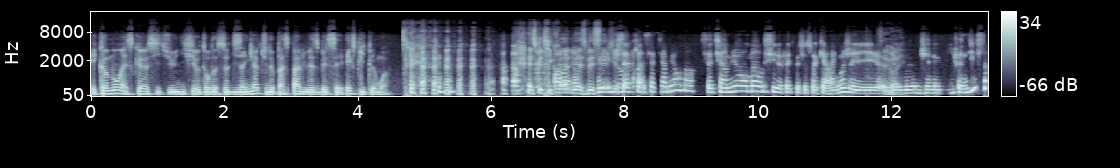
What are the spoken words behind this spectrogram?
Et comment est-ce que si tu unifies autour de ce design-là, tu ne passes pas à l'USB-C Explique-le-moi. Est-ce que tu crois à l'USB-C ça, tient mieux en main. Ça tient mieux en main aussi le fait que ce soit carré. Moi, j'ai le, le- iPhone 10 là,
